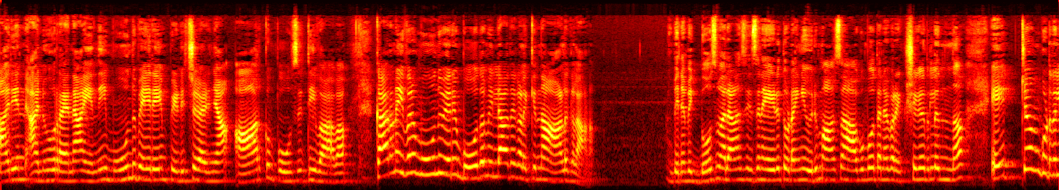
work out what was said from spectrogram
ആര്യൻ അനു റെന എന്നീ മൂന്ന് പേരെയും പിടിച്ചു കഴിഞ്ഞാൽ ആർക്കും പോസിറ്റീവ് ആവാം. കാരണം ഇവർ മൂന്നുപേരും ബോധമില്ലാതെ കളിക്കുന്ന ആളുകളാണ്. പിന്നെ ബിഗ് ബോസ് മലയാളം സീസൺ ഏഴ് തുടങ്ങി ഒരു മാസം ആകുമ്പോൾ തന്നെ പ്രേക്ഷകരിൽ നിന്ന് ഏറ്റവും കൂടുതൽ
